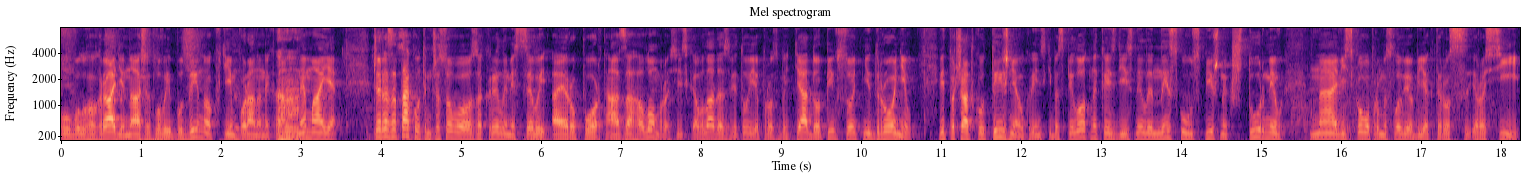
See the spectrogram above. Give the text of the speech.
у Волгограді на житловий будинок. Втім, поранених там немає. Через атаку тимчасово закрили місцевий аеропорт. А загалом російська влада звітує про збиття до півсотні дронів. Від початку тижня українські безпілотники здійснили низку успішних штурмів на військово-промислові об'єкти Рос- Росії.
